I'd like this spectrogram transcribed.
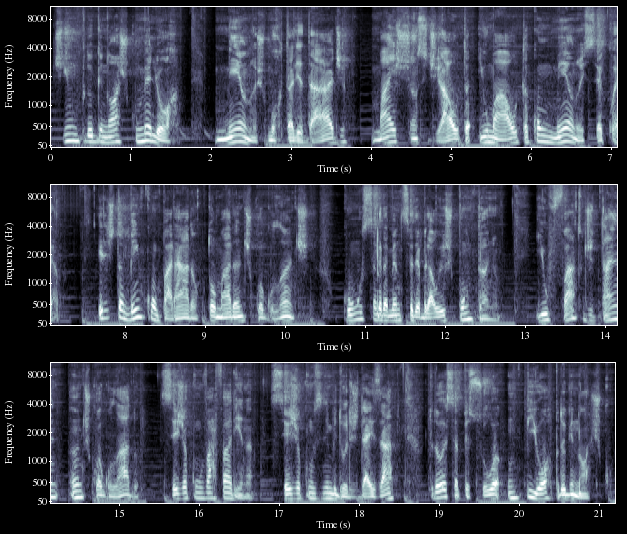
tinha um prognóstico melhor, menos mortalidade, mais chance de alta e uma alta com menos sequela. Eles também compararam tomar anticoagulante com o sangramento cerebral espontâneo. E o fato de estar anticoagulado, seja com varfarina, seja com os inibidores 10A, trouxe à pessoa um pior prognóstico,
